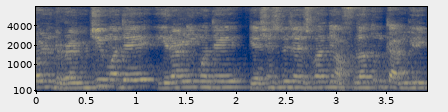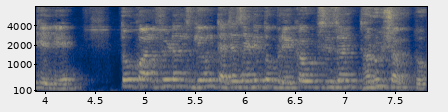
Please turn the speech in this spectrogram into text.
पण रणजीमध्ये इराणीमध्ये यशस्वी जयस्वालने अफलातून कामगिरी केली आहे. तो कॉन्फिडन्स घेऊन त्याच्यासाठी तो ब्रेकआउट सीझन ठरू शकतो.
